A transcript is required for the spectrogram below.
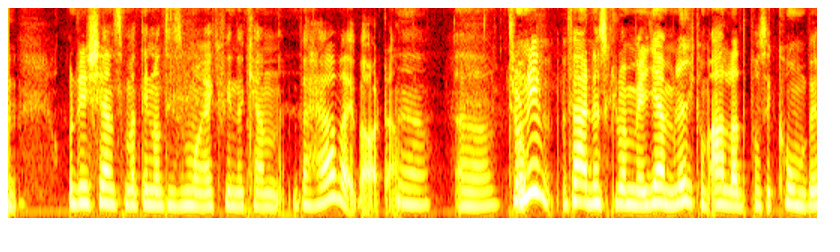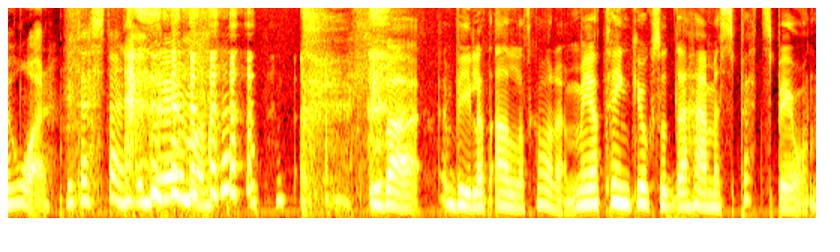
Och det känns som att det är något som många kvinnor kan behöva i vardagen. Ja. Ja. Tror ni världen skulle vara mer jämlik om alla hade på sig kombi-hår? Vi testar. Vi börjar imorgon. Vi bara vill att alla ska ha det. Men jag tänker också det här med spetsbhn.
